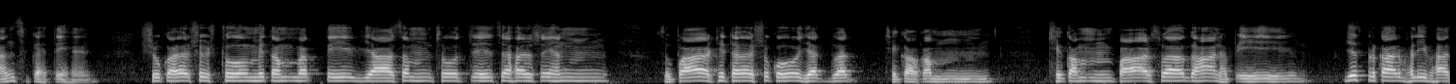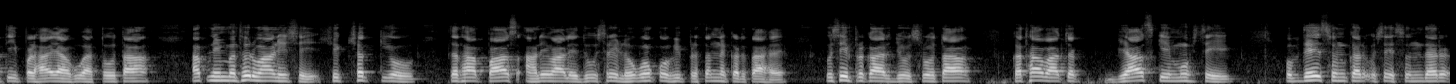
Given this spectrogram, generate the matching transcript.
हंस कहते हैं। शुक सुष्ठो मितम वक्ति व्यासम श्रोत्रे सहर्षयन सुपाठित शुको यद्वत् छिककम छिकम पार्श्वगानपी। जिस प्रकार भली भांति पढ़ाया हुआ तोता अपनी मधुर वाणी से शिक्षक को तथा पास आने वाले दूसरे लोगों को भी प्रसन्न करता है उसी प्रकार जो श्रोता कथावाचक व्यास के मुँह से उपदेश सुनकर उसे सुंदर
